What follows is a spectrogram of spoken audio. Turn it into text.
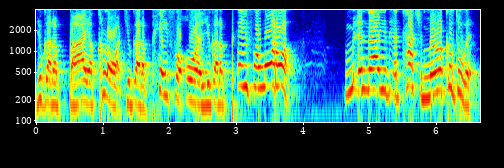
you got to buy a cloth, you got to pay for oil, you got to pay for water. And now you attach a miracle to it.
